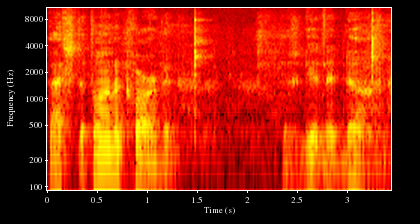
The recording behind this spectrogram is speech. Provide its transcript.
that's the fun of carving, is getting it done.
